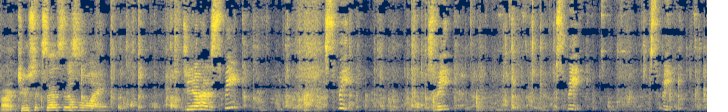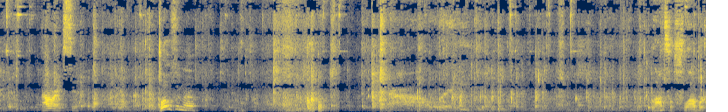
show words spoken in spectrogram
Alright, two successes. Good boy. Do you know how to speak? Speak. Speak. Speak. Speak. All right, sit. Close enough. Golly. Lots of slobber.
